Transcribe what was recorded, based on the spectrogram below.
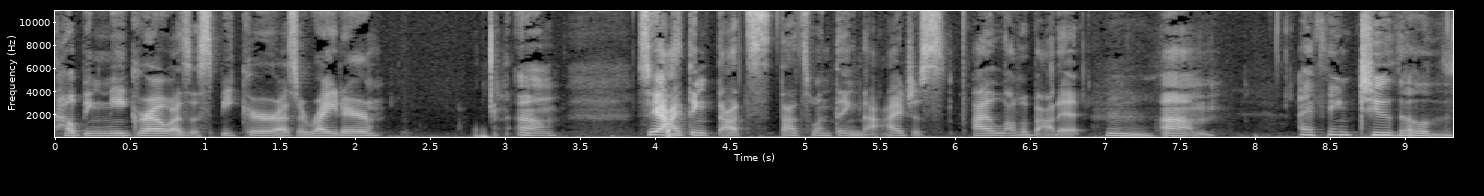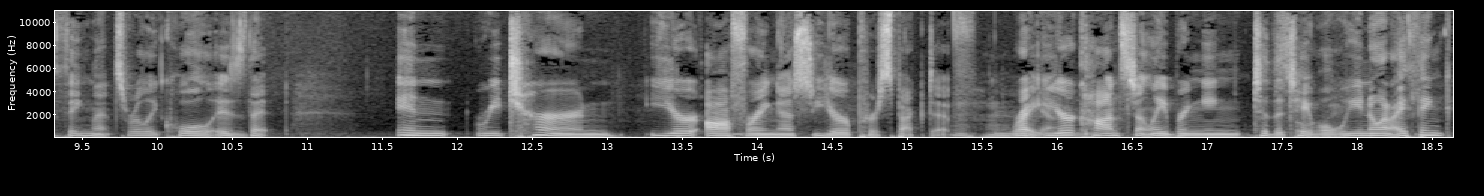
helping me grow as a speaker, as a writer. Um, so yeah, I think that's that's one thing that I just I love about it. Um, I think too, though, the thing that's really cool is that in return, you're offering us your perspective, right? You're constantly bringing to the table. Well, you know what? I think,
